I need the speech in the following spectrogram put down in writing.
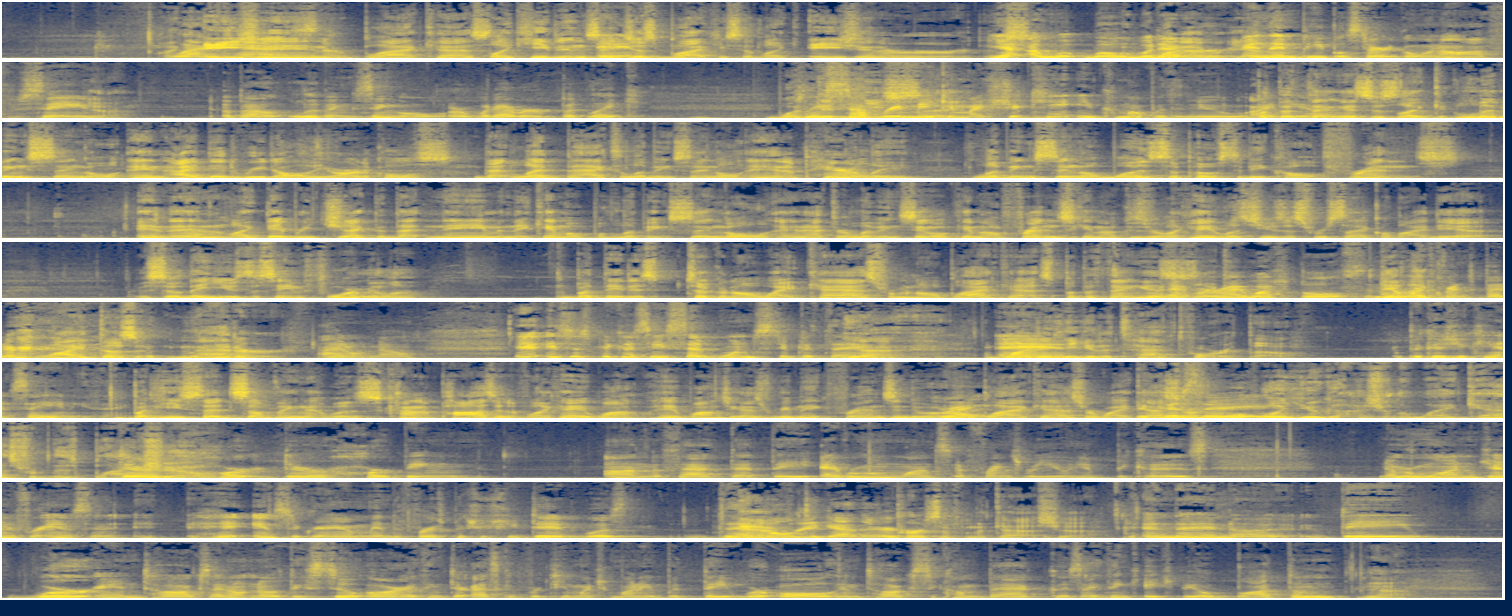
like black Asian cast. or black cast. Like he didn't say And- just black. He said like Asian or yeah, uh, well, whatever. yeah. And then people started going off saying Yeah. about living single or whatever. But like, what please stop remaking say? my shit. Can't you come up with a new idea? But idea? the thing is, is like living single, and I did read all the articles that led back to living single, and apparently living single was supposed to be called Friends. And then, like, they rejected that name and they came up with Living Single. And after Living Single came out, Friends came out because they're like, hey, let's use this recycled idea. So they used the same formula, but they just took an all white cast from an all black cast. But the thing is, is whatever. like, I watch both, and yeah, I like, Friends better. Why does it matter? I don't know. It, it's just because he said one stupid thing. yeah. Why did he get attacked for it, though? Because you can't say anything. But he said something that was kind of positive, like, "Hey, why, hey, why don't you guys remake Friends into an all black cast or white Because cast?" Like, they- well, you guys are the white cast from this black they're show. har- they're harping on the fact that they everyone wants a friends reunion because number one, Jennifer Aniston hit Instagram and the first picture she did was them all together, person from the cast, yeah. and then uh, they were in talks. I don't know if they still are. I think they're asking for too much money, but they were all in talks to come back because I think HBO bought them Yeah.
